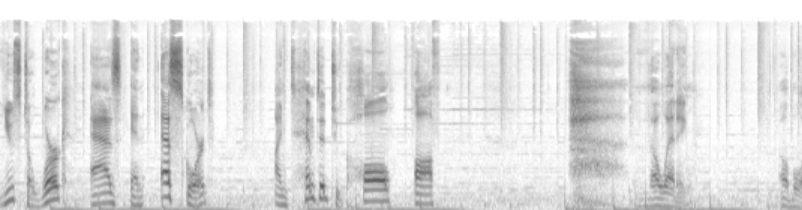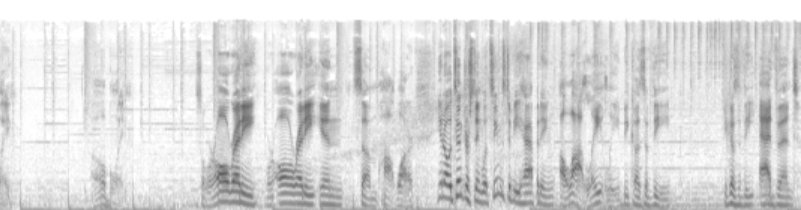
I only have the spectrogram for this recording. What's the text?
used to work as an escort. I'm tempted to call off the wedding. Oh boy. Oh boy. So we're already we're already in some hot water. You know, it's interesting what seems to be happening a lot lately because of the because of the advent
